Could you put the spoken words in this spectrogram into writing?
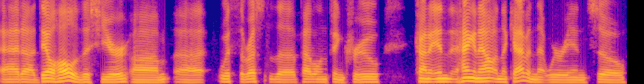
at uh, Dale Hollow this year um, uh, with the rest of the paddle and fin crew, kind of in hanging out in the cabin that we're in. So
